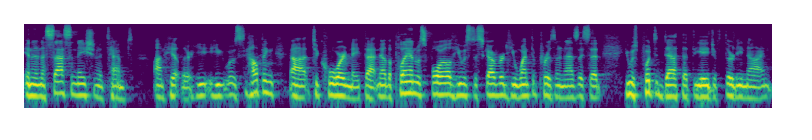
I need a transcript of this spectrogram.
in an assassination attempt on Hitler. He, he was helping uh, to coordinate that. Now, the plan was foiled. He was discovered. He went to prison. And as I said, he was put to death at the age of 39.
